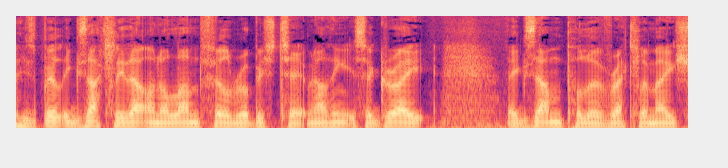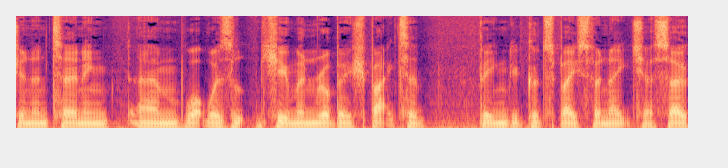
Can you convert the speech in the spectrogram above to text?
is built exactly that on a landfill rubbish tip, and I think it's a great example of reclamation and turning um, what was human rubbish back to being a good space for nature. So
